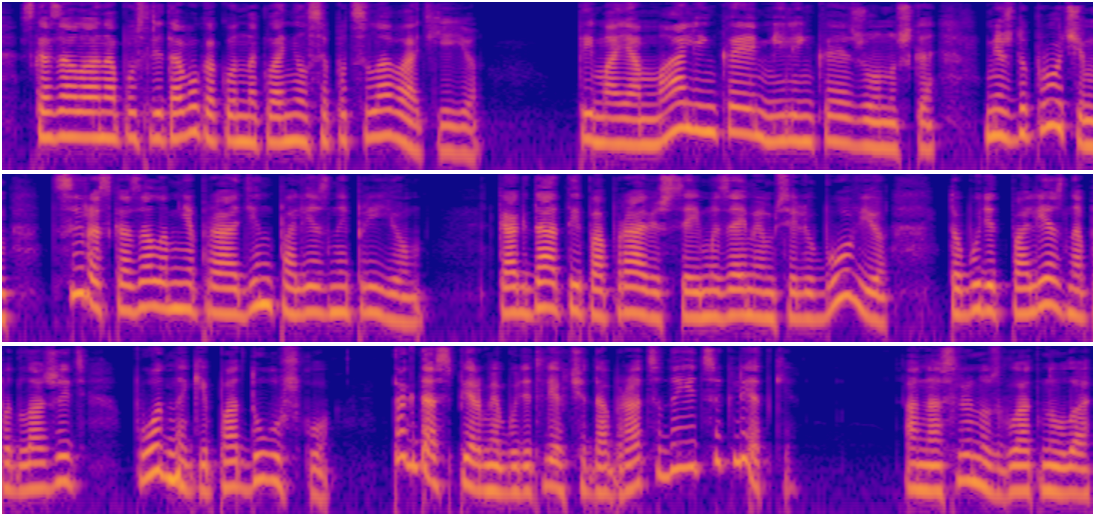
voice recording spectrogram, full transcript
— сказала она после того, как он наклонился поцеловать ее. «Ты моя маленькая, миленькая женушка. Между прочим, Ци рассказала мне про один полезный прием. Когда ты поправишься, и мы займемся любовью, то будет полезно подложить под ноги подушку. Тогда сперме будет легче добраться до яйцеклетки». Она слюну сглотнула.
